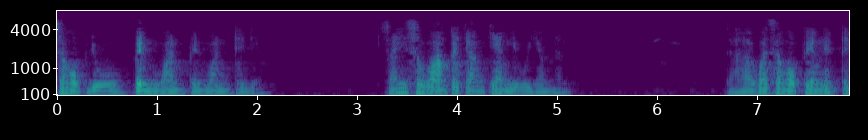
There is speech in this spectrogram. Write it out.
สงบอยู่เป็นวันเป็นวันทีเดียวใสสว่างกระจ่างแจ้งอยู่อย่างนั้นแต่หากว่าสงบเพียงเล็กแต่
